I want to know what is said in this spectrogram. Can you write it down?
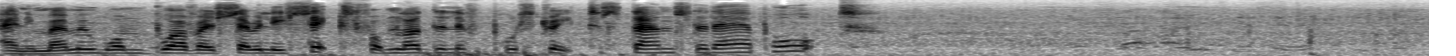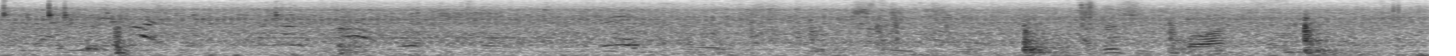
Any moment, one Bravo 76 from London Liverpool Street to Stansted Airport. Back to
